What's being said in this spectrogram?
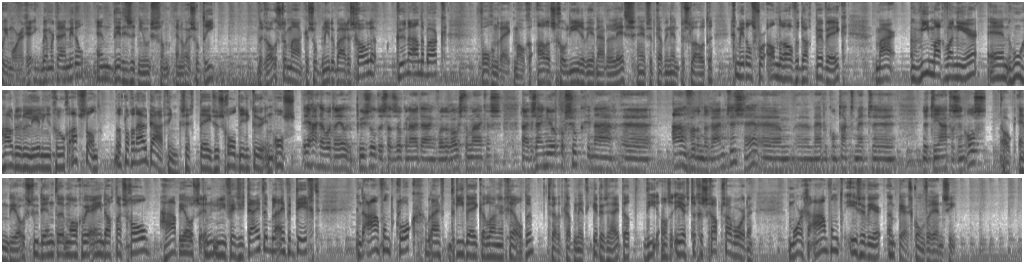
Goedemorgen, ik ben Martijn Middel en dit is het nieuws van NOS op 3. De roostermakers op middelbare scholen kunnen aan de bak. Volgende week mogen alle scholieren weer naar de les, heeft het kabinet besloten. Gemiddeld voor anderhalve dag per week. Maar wie mag wanneer en hoe houden de leerlingen genoeg afstand? Dat is nog een uitdaging, zegt deze schooldirecteur in Os. Ja, dat wordt een heel gepuzzel, dus dat is ook een uitdaging voor de roostermakers. Nou, we zijn nu ook op zoek naar uh, aanvullende ruimtes. Hè. Uh, uh, we hebben contact met uh, de theaters in Os. Ook mbo-studenten mogen weer één dag naar school. hbo's en universiteiten blijven dicht. En de avondklok blijft drie weken langer gelden. Terwijl het kabinet eerder zei dat die als eerste geschrapt zou worden. Morgenavond is er weer een persconferentie.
